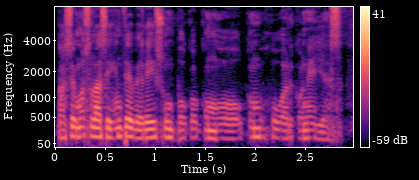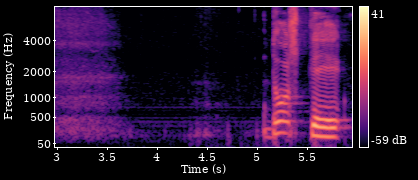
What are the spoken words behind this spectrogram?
pasemos a la siguiente veréis un poco cómo, cómo jugar con ellas. Dos que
